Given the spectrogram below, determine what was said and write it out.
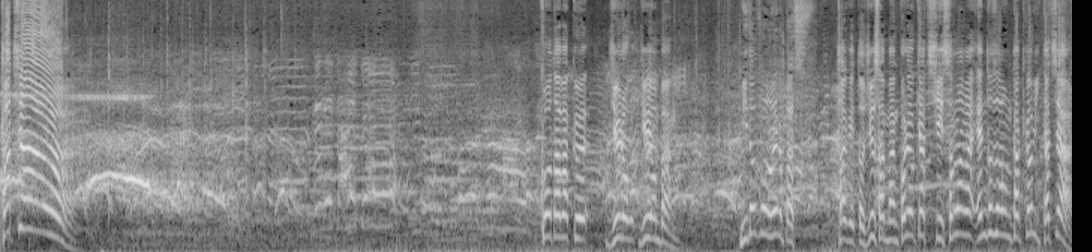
タッチダウンクォーターバック14番ミドゾーンへのパス。ターゲット13番これをキャッチしそのままエンドゾーン書き込みタッチダウン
